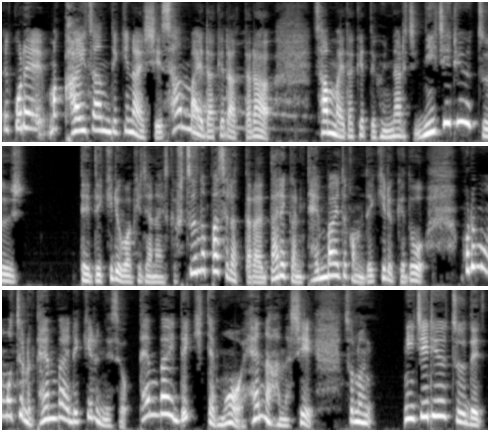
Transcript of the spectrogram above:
で、これ、まあ、改ざんできないし、3枚だけだったら、3枚だけっていう風になるし、二次流通ってできるわけじゃないですか。普通のパスだったら誰かに転売とかもできるけど、これももちろん転売できるんですよ。転売できても変な話、その二次流通で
